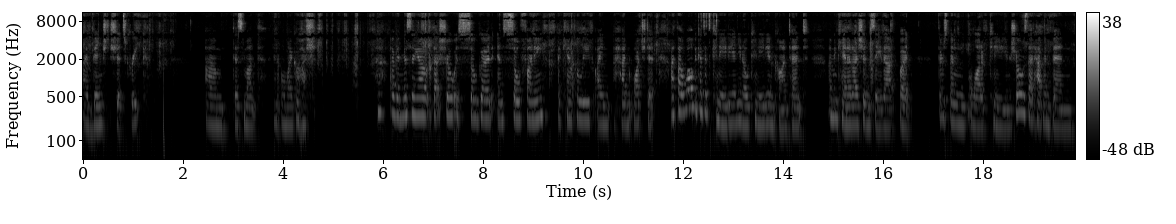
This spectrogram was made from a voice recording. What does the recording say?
I binged Schitt's Creek um, this month and oh my gosh, I've been missing out. That show is so good and so funny. I can't believe I hadn't watched it. I thought, well, because it's Canadian, you know, Canadian content. I'm in Canada, I shouldn't say that, but there's been a lot of Canadian shows that haven't been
